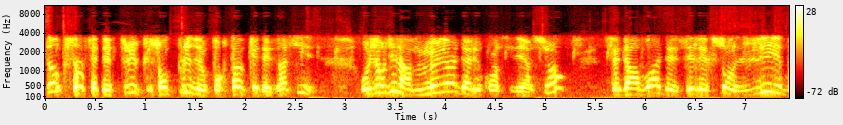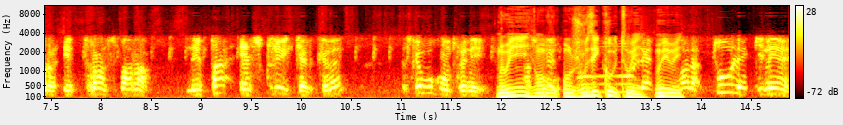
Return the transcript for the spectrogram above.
Donc ça, c'est des trucs qui sont plus importants que des assises. Aujourd'hui, la meilleure des réconciliations, c'est d'avoir des élections libres et transparentes. Ne pas exclure quelqu'un. Est-ce que vous comprenez? Oui, on, je vous écoute, oui. les- Oui, oui. Voilà, tous les Guinéens,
